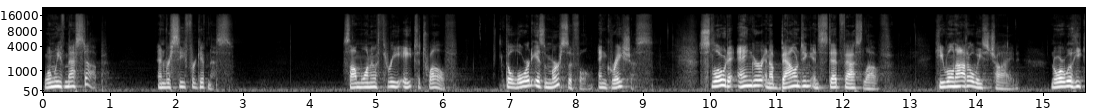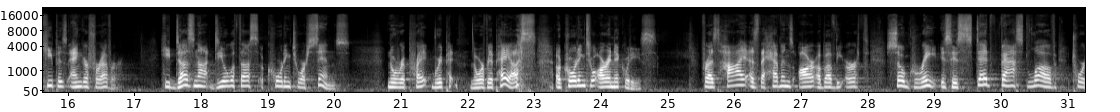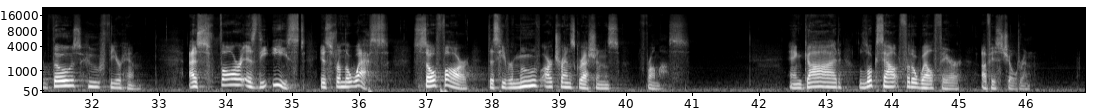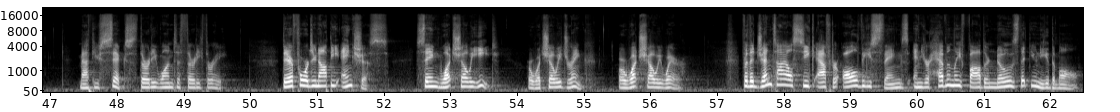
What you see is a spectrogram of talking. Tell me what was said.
when we've messed up and receive forgiveness. Psalm 103, 8 to 12. The Lord is merciful and gracious, slow to anger and abounding in steadfast love. He will not always chide, nor will he keep his anger forever. He does not deal with us according to our sins, nor repay, nor repay us according to our iniquities. For as high as the heavens are above the earth, so great is his steadfast love toward those who fear him. As far as the east is from the west, so far does he remove our transgressions from us. And God looks out for the welfare of his children. Matthew 6, 31 to 33. Therefore, do not be anxious, saying, What shall we eat? Or what shall we drink? Or what shall we wear? For the Gentiles seek after all these things, and your heavenly Father knows that you need them all.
